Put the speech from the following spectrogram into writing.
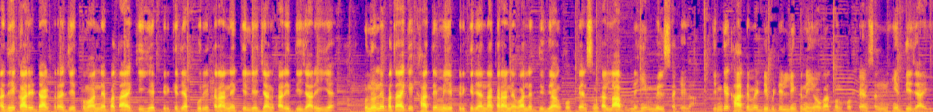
अधिकारी डॉक्टर अजीत कुमार ने बताया कि यह प्रक्रिया पूरी कराने के लिए जानकारी दी जा रही है। उन्होंने बताया कि खाते में ये प्रक्रिया न कराने वाले दिव्यांग को पेंशन का लाभ नहीं मिल सकेगा। जिनके खाते में डीबीटी लिंक नहीं होगा तो उनको पेंशन नहीं दी जाएगी।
